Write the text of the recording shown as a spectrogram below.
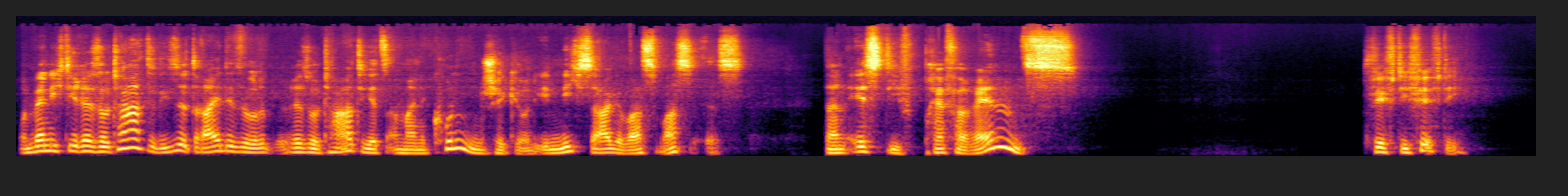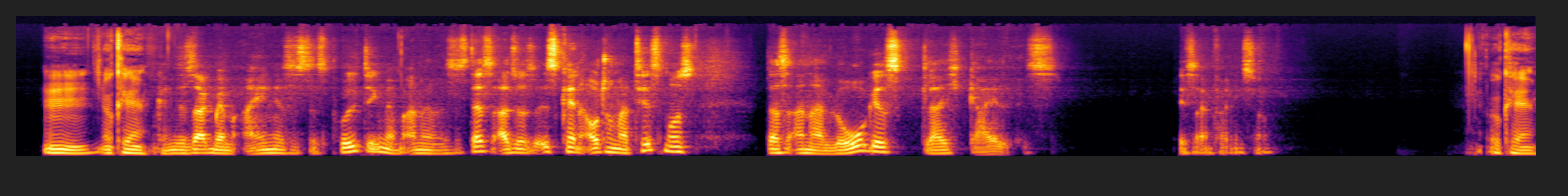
Und wenn ich die Resultate, diese drei Resultate jetzt an meine Kunden schicke und ihnen nicht sage, was was ist, dann ist die Präferenz 50-50. Mm, okay. Können Sie sagen, beim einen ist es das Pulting, beim anderen ist es das. Also es ist kein Automatismus, dass Analoges gleich geil ist. Ist einfach nicht so. Okay.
